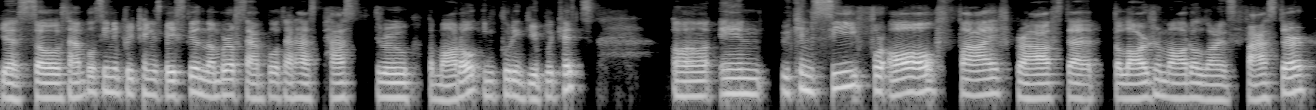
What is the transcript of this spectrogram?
Yes, so sample seen in pre-training is basically the number of samples that has passed through the model, including duplicates. Uh, and we can see for all five graphs that the larger model learns faster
